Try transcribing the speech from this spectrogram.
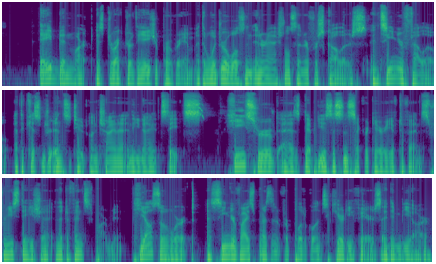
Abe Denmark is director of the Asia program at the Woodrow Wilson International Center for Scholars and senior fellow at the Kissinger Institute on China and the United States. He served as Deputy Assistant Secretary of Defense for East Asia in the Defense Department. He also worked as Senior Vice President for Political and Security Affairs at NBR.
